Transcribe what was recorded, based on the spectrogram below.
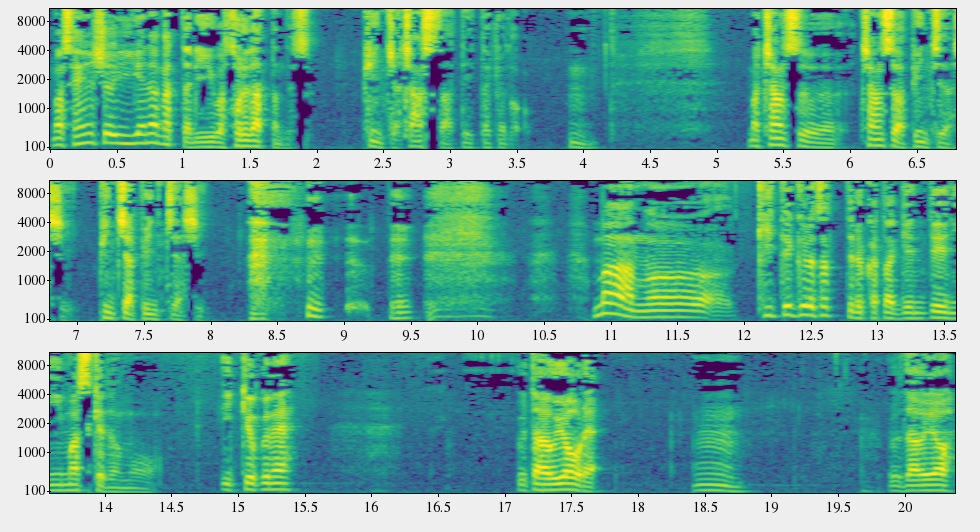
まあ、先週言えなかった理由はそれだったんです。ピンチはチャンスだって言ったけど。うん。まあ、チャンス、チャンスはピンチだし、ピンチはピンチだし。で まあ、あの、聞いてくださってる方限定に言いますけども、一曲ね、歌うよ、俺。うん。歌うよ。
